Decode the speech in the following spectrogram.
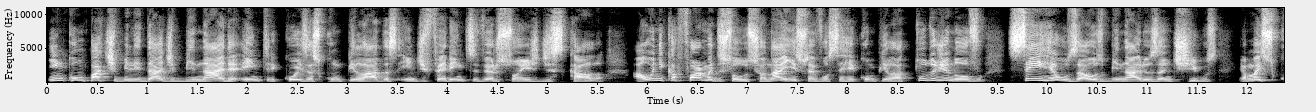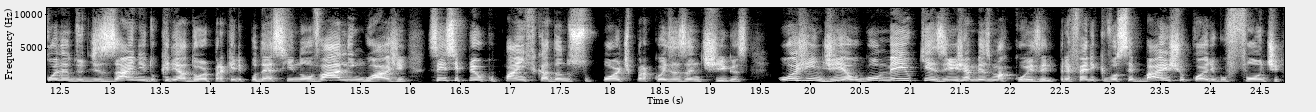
Incompatibilidade binária entre coisas compiladas em diferentes versões de Scala. A única forma de solucionar isso é você recompilar tudo de novo sem reusar os binários antigos. É uma escolha do design do criador para que ele pudesse inovar a linguagem sem se preocupar em ficar dando suporte para coisas antigas. Hoje em dia, o Go meio que exige a mesma coisa. Ele prefere que você baixe o código-fonte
